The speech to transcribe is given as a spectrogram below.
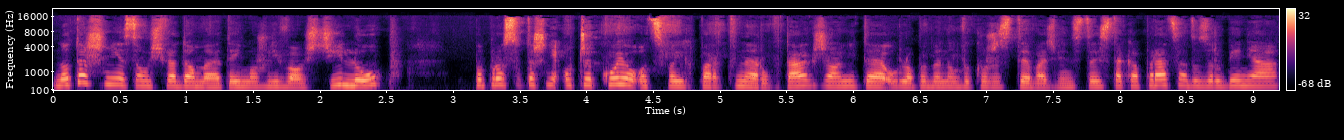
no też nie są świadome tej możliwości lub po prostu też nie oczekują od swoich partnerów, tak, że oni te urlopy będą wykorzystywać, więc to jest taka praca do zrobienia,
